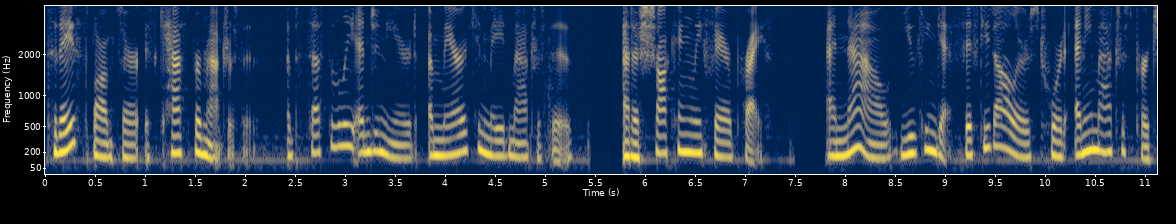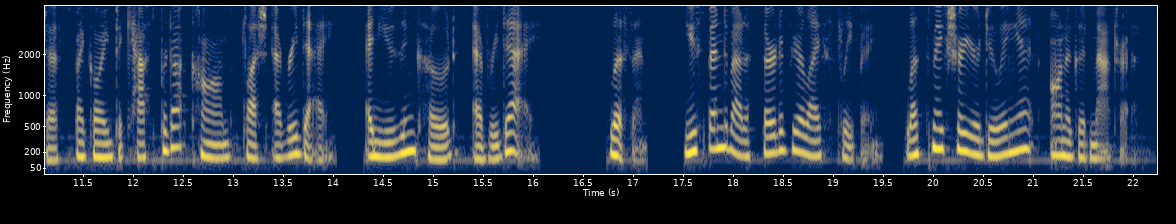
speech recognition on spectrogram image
Today's sponsor is Casper Mattresses, obsessively engineered American made mattresses at a shockingly fair price. And now you can get $50 toward any mattress purchase by going to casper.com slash everyday and using code everyday. Listen, you spend about a third of your life sleeping. Let's make sure you're doing it on a good mattress.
